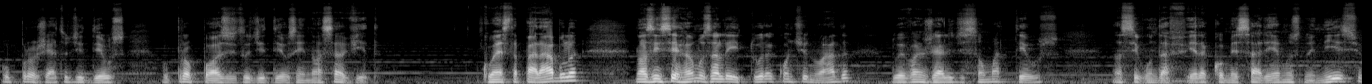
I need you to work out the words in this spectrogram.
o projeto de Deus, o propósito de Deus em nossa vida. Com esta parábola, nós encerramos a leitura continuada do Evangelho de São Mateus. Na segunda-feira começaremos no início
